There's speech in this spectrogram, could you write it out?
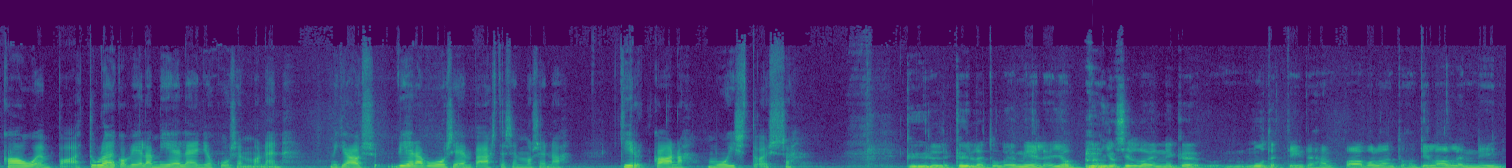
kauempaa. Et tuleeko vielä mieleen joku semmoinen, mikä olisi vielä vuosien päästä semmoisena kirkkaana muistoissa? Kyllä, kyllä tulee mieleen. Jo, jo silloin kuin muutettiin tähän Paavolaan tuohon tilalle, niin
